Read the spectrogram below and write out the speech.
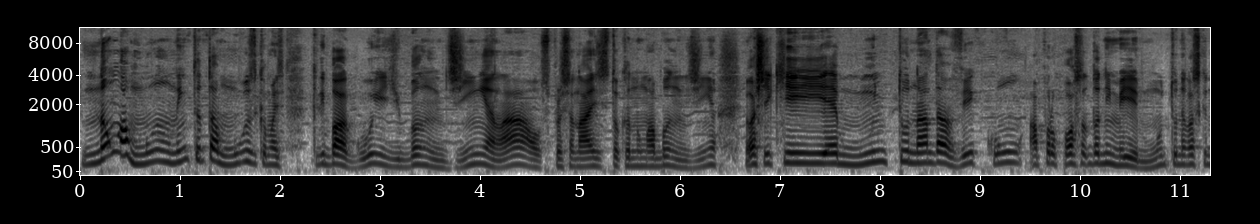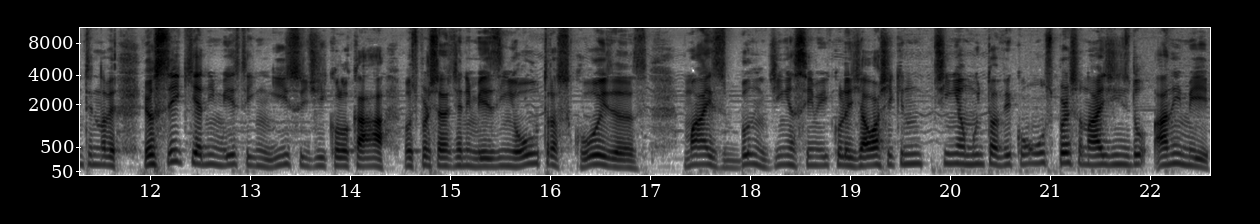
não a, nem tanta música, mas aquele bagulho de bandinha lá, os personagens tocando uma bandinha. Eu achei que é muito nada a ver com a proposta do anime, muito negócio que não tem nada a ver. Eu sei que animes tem isso de colocar os personagens de animes em outras coisas, mas bandinha assim meio colegial, eu achei que não tinha muito a ver com os personagens do anime.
